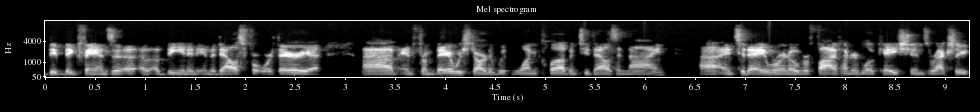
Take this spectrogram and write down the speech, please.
big big fans of, of being in, in, the dallas fort worth area um, and from there we started with one club in 2009 uh, and today we're in over 500 locations we're actually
